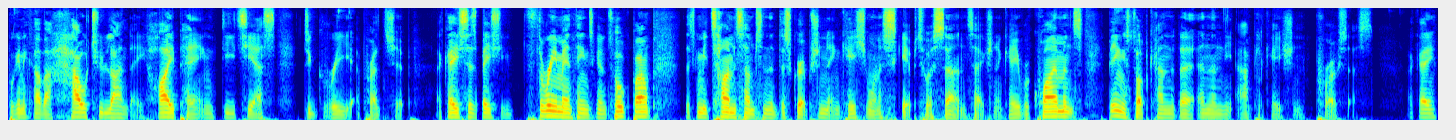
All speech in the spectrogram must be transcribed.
we're going to cover how to land a high paying DTS degree apprenticeship. Okay, so there's basically three main things we're going to talk about. There's going to be timestamps in the description in case you want to skip to a certain section. Okay, requirements, being a top candidate, and then the application process. Okay,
